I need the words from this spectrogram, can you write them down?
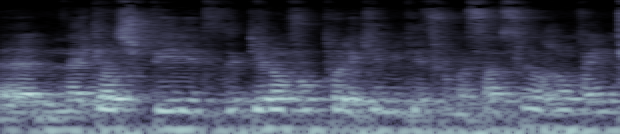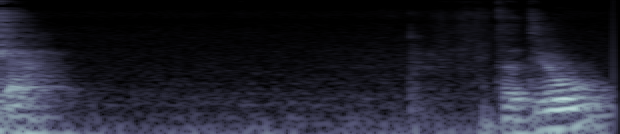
ah, naquele espírito de que eu não vou pôr aqui muita informação senão eles não vêm cá. Portanto, eu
